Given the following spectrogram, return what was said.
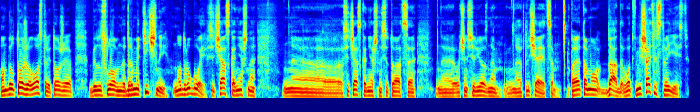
Он был тоже острый, тоже, безусловно, драматичный, но другой. Сейчас, конечно, Э, сейчас, конечно, ситуация э, очень серьезно отличается. Поэтому, да, вот вмешательство есть.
